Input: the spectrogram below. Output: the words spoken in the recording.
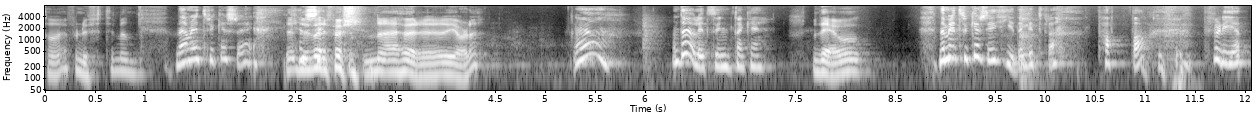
kan være fornuftig, men Nei, men jeg tror kanskje, det, du er bare førsten jeg hører gjør det. Ja, men det er jo litt synd, tenker jeg. Men det er jo Nei, men jeg tror kanskje jeg har det litt fra pappa. Fordi at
